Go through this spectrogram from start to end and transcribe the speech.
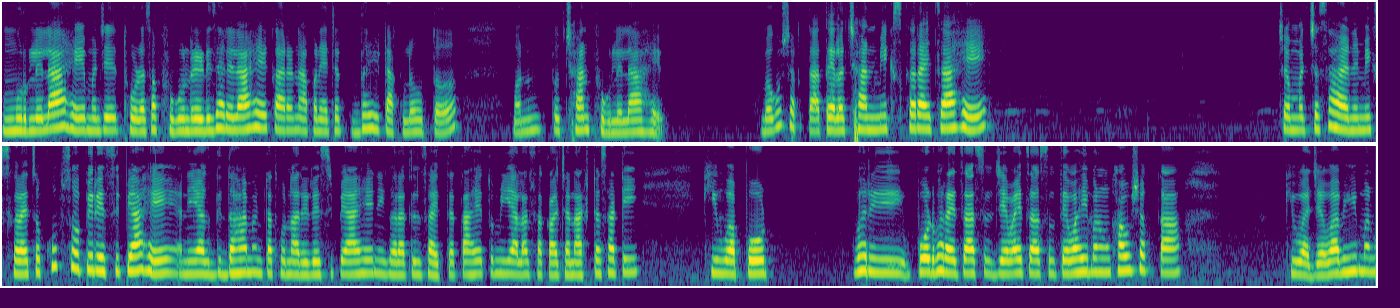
मुरलेला आहे. म्हणजे थोडासा फुगून रेडी झालेला आहे कारण आपण याच्यात दही टाकलं होतं म्हणून तो छान फुगलेला आहे. बघू शकता त्याला छान मिक्स करायचं आहे. चम्मचच्या सहाय्याने मिक्स करायचं. खूप सोपी रेसिपी आहे आणि अगदी दहा मिनटात होणारी रेसिपी आहे. आणि घरातील साहित्यात आहे. तुम्ही याला सकाळच्या नाश्त्यासाठी किंवा पोट भरी पोट भरायचं असेल जेवायचं असेल तेव्हाही बनवून खाऊ शकता. किंवा जेव्हाही मन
